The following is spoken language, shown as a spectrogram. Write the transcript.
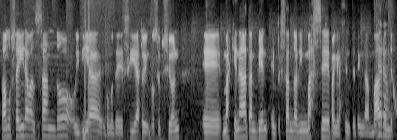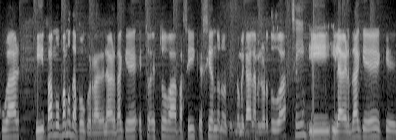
vamos a ir avanzando. Hoy día, como te decía, estoy en Concepción. Eh, más que nada también empezando a abrir más sede para que la gente tenga más Claro. donde jugar y vamos vamos de a poco la verdad que esto esto va, va a seguir creciendo no, no me cabe la menor duda Sí. y, y la verdad que, que-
